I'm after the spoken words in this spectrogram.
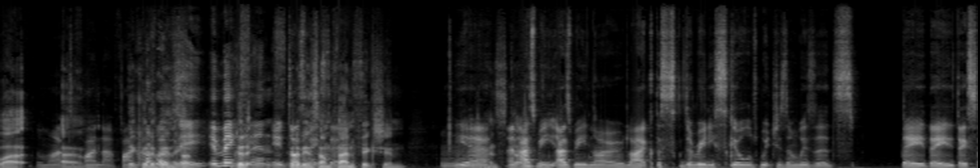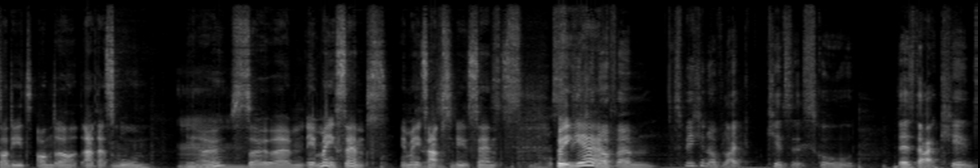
but I might have to um, find that it could that have been some- it makes could sense. It could have been some sense. fan fiction. yeah. and and, as we as we know like the, the really skilled witches and wizards they they they studied under at that school you know? Mm. so um it makes sense. It makes absolute sense. But Speaking yeah. Of, um, speaking of like kids at school, there's that kid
